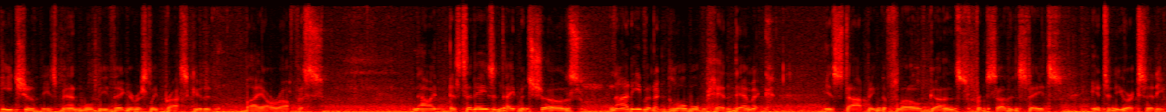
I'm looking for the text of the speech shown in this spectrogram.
Each of these men will be vigorously prosecuted by our office. Now, as today's indictment shows, not even a global pandemic is stopping the flow of guns from southern states into New York City.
